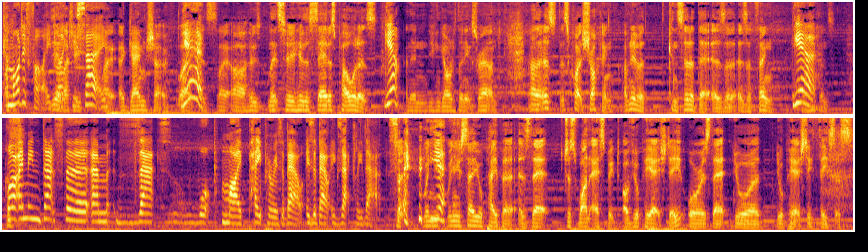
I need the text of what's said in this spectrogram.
commodified, like, you a, say. like a game show. Like, Yeah. it's like oh, who's let's see who the saddest poet is. Yeah. and then you can go on to the next round. Oh, that is that's quite shocking. I've never considered that as a as a thing. Yeah. Well, I mean, that's the um, that's what my paper is about. Is about exactly that. So, So when you yeah. when you say your paper, is that just one aspect of your PhD, or is that your your PhD thesis?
